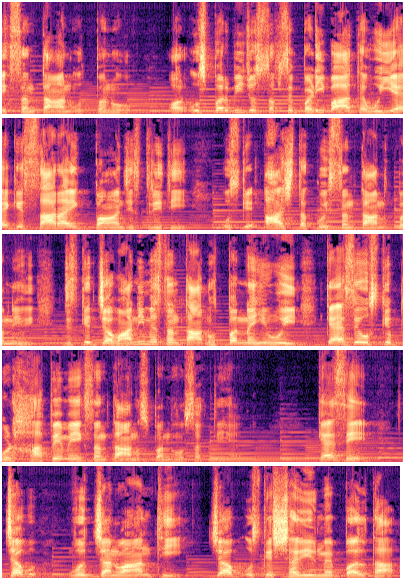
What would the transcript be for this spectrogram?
एक संतान उत्पन्न हो? और उस पर भी जो सबसे बड़ी बात है, वो ये है कि सारा एक बांझ स्त्री थी। उसके आज तक कोई संतान उत्पन्न नहीं हुई। जिसके जवानी में संतान उत्पन्न नहीं हुई, कैसे उसके बुढ़ापे में एक संतान उत्पन्न हो सकती है? कैसे? जब वो जनवान थी, जब उसके शरीर में बल था,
